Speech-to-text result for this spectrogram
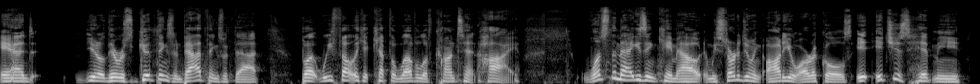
And, you know, there was good things and bad things with that, but we felt like it kept the level of content high. Once the magazine came out and we started doing audio articles, it, it just hit me.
